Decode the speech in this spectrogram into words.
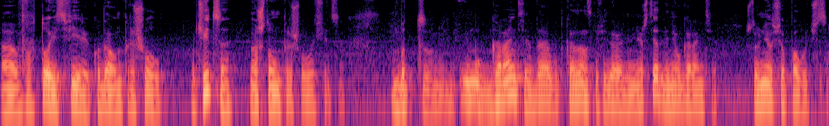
в той сфере, куда он пришел учиться, на что он пришел учиться, вот ему гарантия, да, вот Казанский федеральный университет для него гарантия, что у него все получится.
